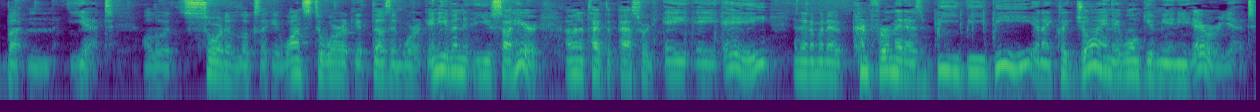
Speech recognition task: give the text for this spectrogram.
button yet. Although it sort of looks like it wants to work, it doesn't work. And even you saw here, I'm going to type the password AAA, and then I'm going to confirm it as BBB, and I click join, it won't give me any error yet.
